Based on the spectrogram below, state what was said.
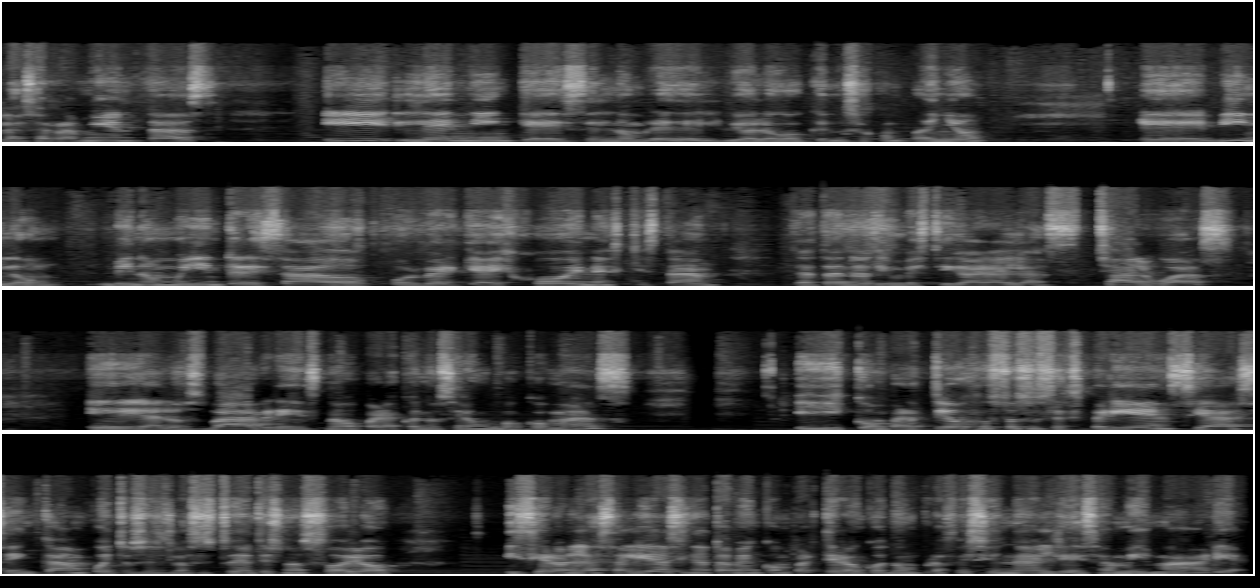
las herramientas, y Lenin, que es el nombre del biólogo que nos acompañó, eh, vino, vino muy interesado por ver que hay jóvenes que están tratando de investigar a las chalguas, a los bagres, ¿no? Para conocer un poco más y compartió justo sus experiencias en campo, entonces los estudiantes no solo hicieron la salida, sino también compartieron con un profesional de esa misma área.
